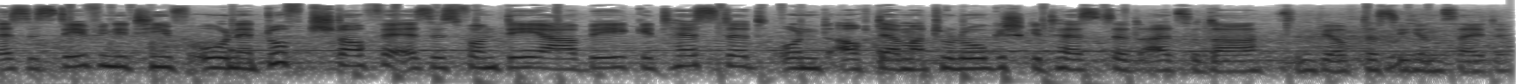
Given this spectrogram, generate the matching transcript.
Es ist definitiv ohne Duftstoffe. Es ist vom DAB getestet und auch dermatologisch getestet. Also da sind wir auf der sicheren Seite.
